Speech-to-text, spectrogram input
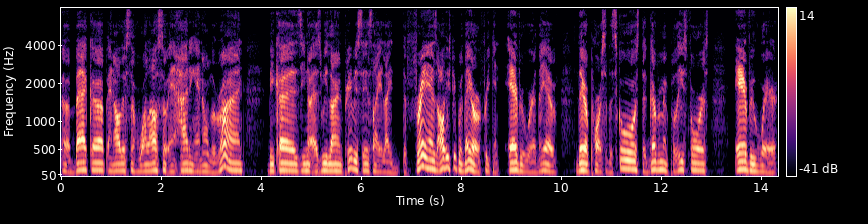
uh, backup, and all this stuff, while also in hiding and on the run because you know as we learned previously it's like like the friends all these people they are freaking everywhere. They have they're parts of the schools the government police force everywhere.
